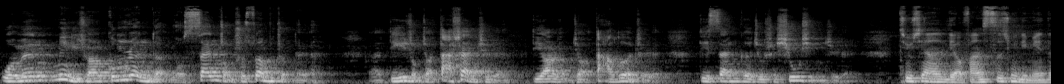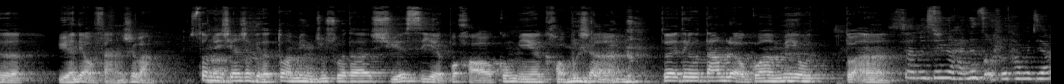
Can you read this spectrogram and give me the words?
我们命理圈公认的有三种是算不准的人，呃，第一种叫大善之人，第二种叫大恶之人，第三个就是修行之人。就像《了凡四训》里面的袁了凡是吧？算命先生给他断命，就说他学习也不好，功名也考不上，对，他又当不了官，命又短，算命先生还能走出他们家？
